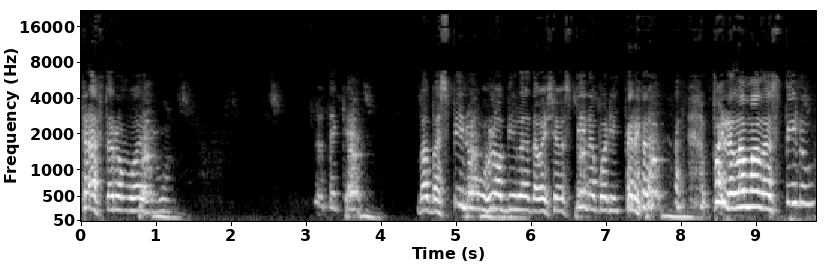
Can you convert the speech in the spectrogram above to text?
трактором возимо. Ну таке. Баба спину угробила, да ось спина болить, переламала спину.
